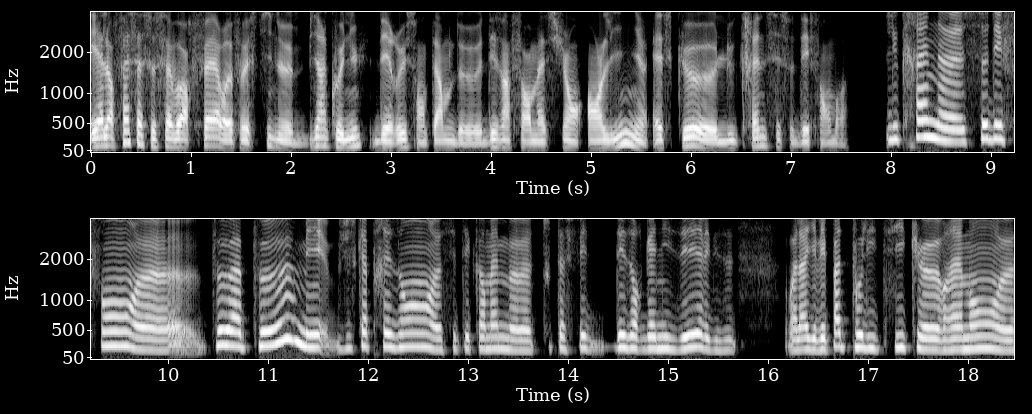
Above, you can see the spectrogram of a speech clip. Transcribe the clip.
Et alors face à ce savoir-faire, euh, Faustine, bien connu des Russes en termes de désinformation en ligne, est-ce que euh, l'Ukraine sait se défendre? L'Ukraine euh, se défend peu à peu, mais jusqu'à présent, c'était quand même tout à fait désorganisé avec voilà, il n'y avait pas de politique vraiment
